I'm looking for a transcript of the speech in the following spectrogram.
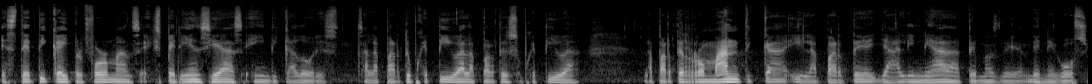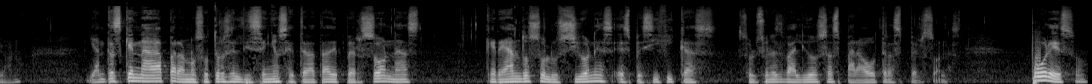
estética y performance, experiencias e indicadores. O sea, la parte objetiva, la parte subjetiva, la parte romántica y la parte ya alineada a temas de, negocio. Y antes que nada, para nosotros el diseño se trata de personas creando soluciones específicas, soluciones valiosas para otras personas. Por eso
